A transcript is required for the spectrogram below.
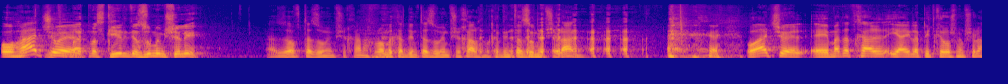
אוהד זה שואל, כמעט מזכיר לי את הזומים שלי. עזוב את הזומים שלך, אנחנו לא מקדמים את הזומים שלך, אנחנו מקדמים את הזומים שלנו. אוהד שואל, אה, מה דעתך על יאיר לפיד כראש ממשלה?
